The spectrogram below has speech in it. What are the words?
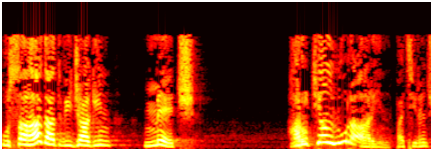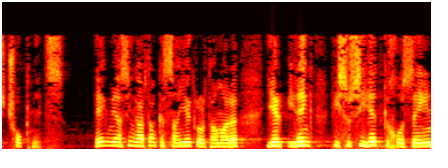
հուսահատ վիճակին մեջ հարության լուրը արին, բայց իրենց չոքնեց։ Եկ միասին գարտան 22-րդ համարը, երբ իրենք Հիսուսի հետ կխոսեին,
